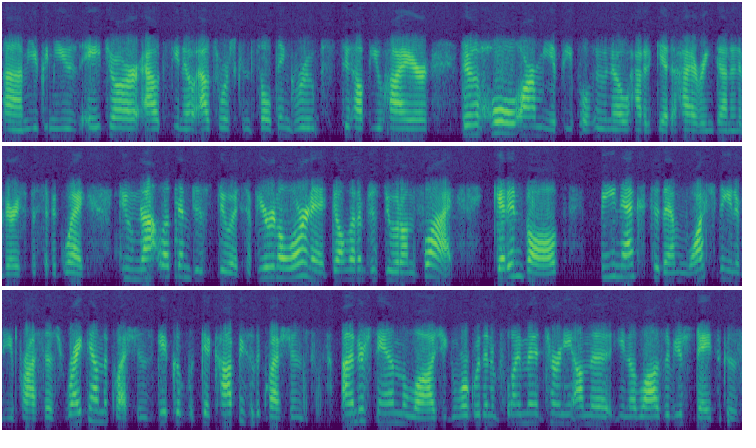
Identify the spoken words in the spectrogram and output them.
Um, you can use HR out, you know, outsourced consulting groups to help you hire. There's a whole army of people who know how to get hiring done in a very specific way. Do not let them just do it. So if you're going to learn it, don't let them just do it on the fly. Get involved be next to them, watch the interview process, write down the questions, get get copies of the questions, understand the laws. You can work with an employment attorney on the you know laws of your states because,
